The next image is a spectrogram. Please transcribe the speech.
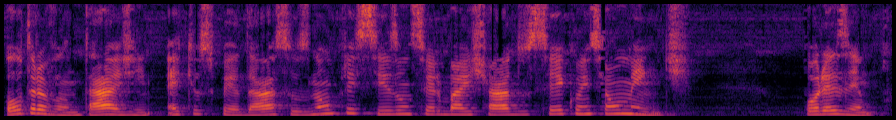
Outra vantagem é que os pedaços não precisam ser baixados sequencialmente. Por exemplo,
